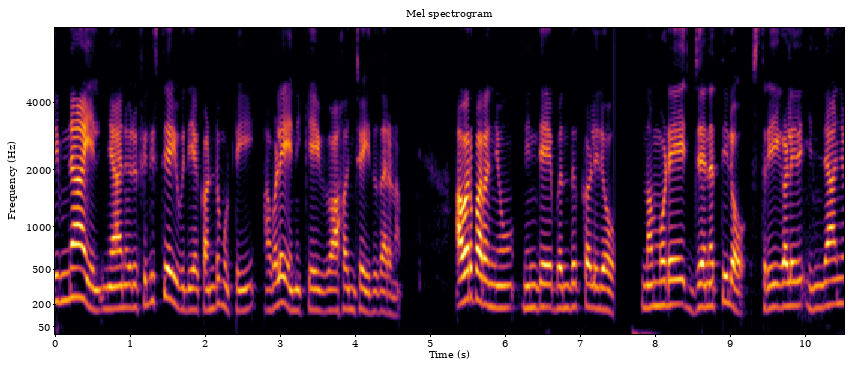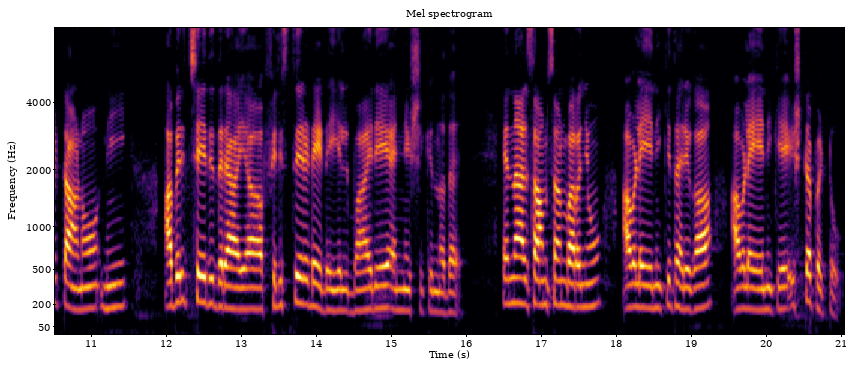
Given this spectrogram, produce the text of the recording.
തിമ്നായിൽ ഞാൻ ഒരു ഫിലിസ്തീയ യുവതിയെ കണ്ടുമുട്ടി. അവളെ എനിക്ക് വിവാഹം ചെയ്തു തരണം. അവർ പറഞ്ഞു നിന്റെ ബന്ധുക്കളിലോ നമ്മുടെ ജനത്തിലോ സ്ത്രീകളിൽ ഇല്ലാഞ്ഞിട്ടാണോ നീ അപരിച്ഛേദിതരായ ഫിലിസ്തീനയുടെ ഇടയിൽ ഭാര്യയെ അന്വേഷിക്കുന്നത്? എന്നാൽ സാംസൺ പറഞ്ഞു അവളെ എനിക്ക് തരുക അവളെ എനിക്ക് ഇഷ്ടപ്പെട്ടു.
